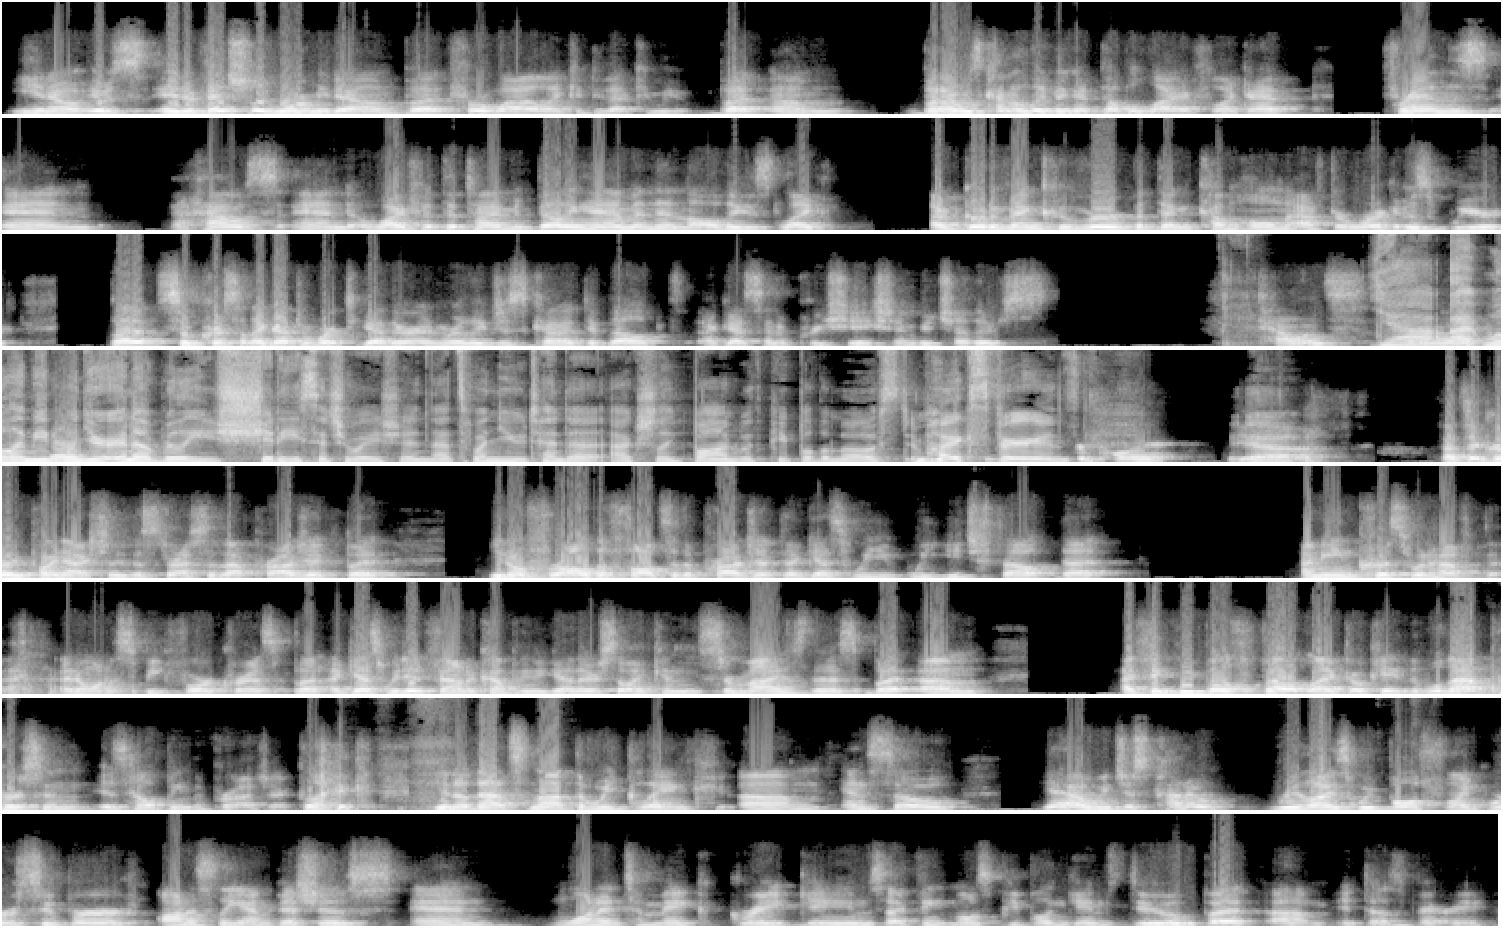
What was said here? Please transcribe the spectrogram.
you know, it was. It eventually wore me down, but for a while I could do that commute. But um, but I was kind of living a double life. Like I had friends and a house and a wife at the time in Bellingham, and then all these like I'd go to Vancouver, but then come home after work. It was weird. But so Chris and I got to work together and really just kind of developed, I guess, an appreciation of each other's talents. Yeah. I I, well, I mean, um, when you're in a really shitty situation, that's when you tend to actually bond with people the most, in my experience. Yeah. yeah. That's a great point, actually. The stress of that project, but you know, for all the faults of the project, I guess we we each felt that. I mean, Chris would have to. I don't want to speak for Chris, but I guess we did found a company together, so I can surmise this. But um, I think we both felt like, okay, well, that person is helping the project. Like, you know, that's not the weak link. Um, and so, yeah, we just kind of realized we both like were super honestly ambitious and wanted to make great games. I think most people in games do, but um, it does vary.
